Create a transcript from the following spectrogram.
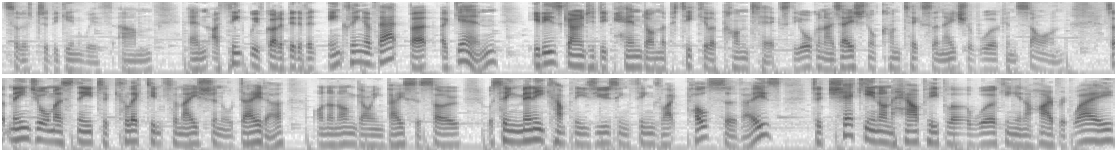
sort of to begin with. Um, and I think we've got a bit of an inkling of that, but again, it is going to depend on the particular context, the organisational context, the nature of work, and so on. So it means you almost need to collect information or data on an ongoing basis. So we're seeing many companies using things like pulse surveys to check in on how people are working in a hybrid way,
